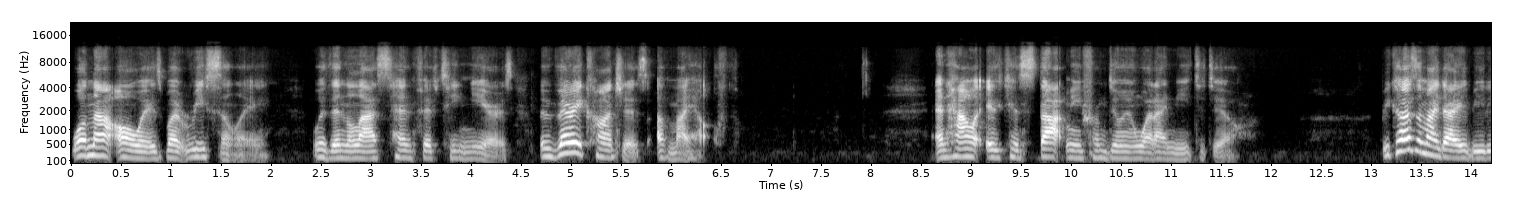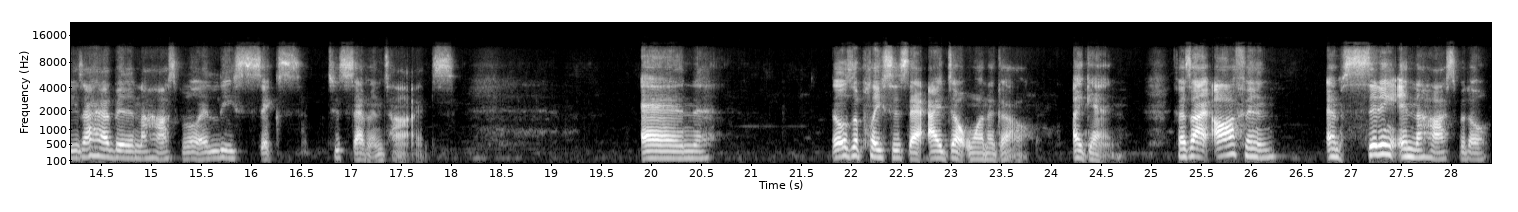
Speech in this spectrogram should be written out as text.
well, not always, but recently, within the last 10, 15 years, been very conscious of my health and how it can stop me from doing what I need to do. Because of my diabetes, I have been in the hospital at least six to seven times. And those are places that I don't want to go again because I often am sitting in the hospital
